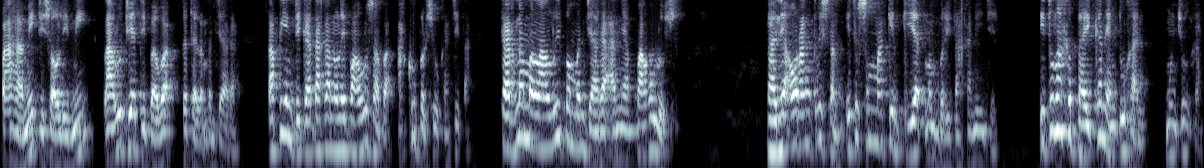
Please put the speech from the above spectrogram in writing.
pahami, disolimi, lalu dia dibawa ke dalam penjara. Tapi yang dikatakan oleh Paulus apa? Aku bersuka cita. Karena melalui pemenjaraannya Paulus, banyak orang Kristen itu semakin giat memberitakan Injil. Itulah kebaikan yang Tuhan munculkan.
